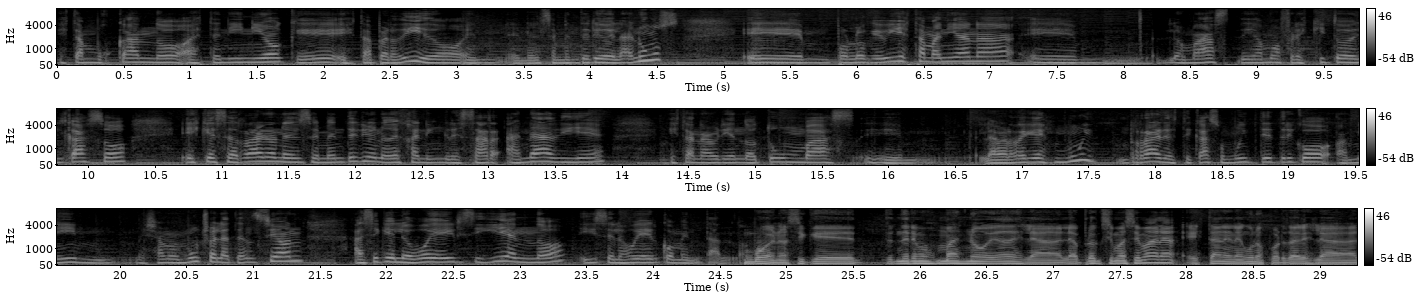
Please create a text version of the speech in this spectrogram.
están buscando a este niño que está perdido en, el cementerio de Lanús. Eh, por lo que vi esta mañana, lo más, digamos, fresquito del caso es que cerraron el cementerio y no dejan ingresar a nadie. Están abriendo tumbas la verdad que es muy raro este caso, muy tétrico, a mí me llama mucho la atención, así que lo voy a ir siguiendo y se los voy a ir comentando. Bueno, así que tendremos más novedades la, próxima semana. Están en algunos portales la,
